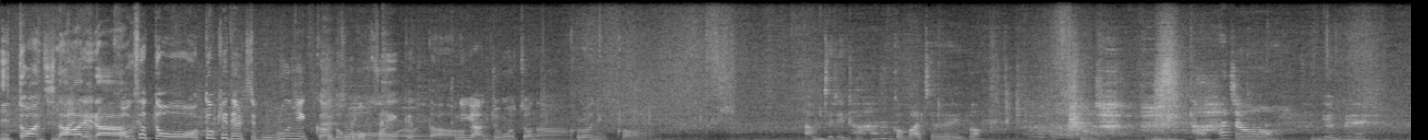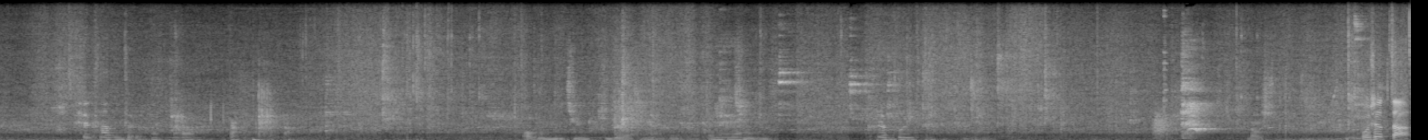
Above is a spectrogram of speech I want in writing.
이 또한 지나가리라. 거기서 또 어떻게 될지 모르니까 너무 걱정했겠다. 분위기 안 좋으면 어쩌나. 그러니까. 남들이 다 하는 거 맞아요 이거? 다 하죠. 상견례. 대단들 하더라. 아버님 지금 긴장하시는 거 오면서 그래 보이더라. 나오시고. 오셨다.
